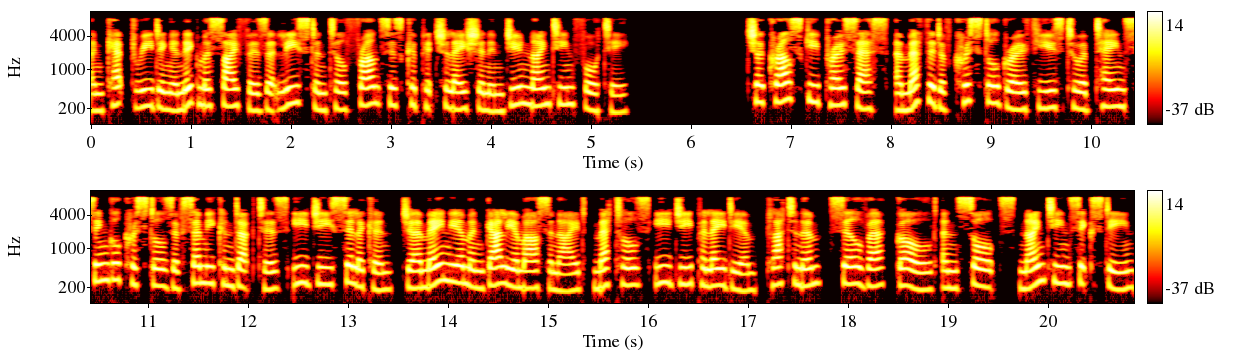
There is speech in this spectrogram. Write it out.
and kept reading Enigma ciphers at least until France's capitulation in June 1940. Czochralski process, a method of crystal growth used to obtain single crystals of semiconductors e.g. silicon, germanium and gallium arsenide, metals e.g. palladium, platinum, silver, gold and salts 1916.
